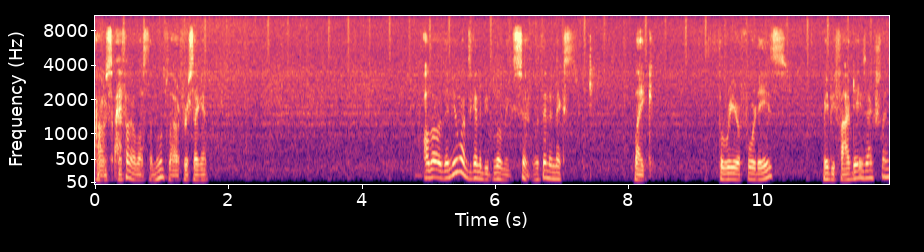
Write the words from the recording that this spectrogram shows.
I, was, I thought I lost the moonflower for a second. Although the new one's going to be blooming soon, within the next, like, three or four days. Maybe five days, actually.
